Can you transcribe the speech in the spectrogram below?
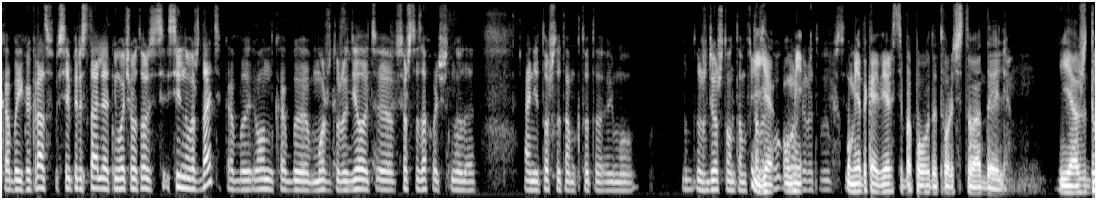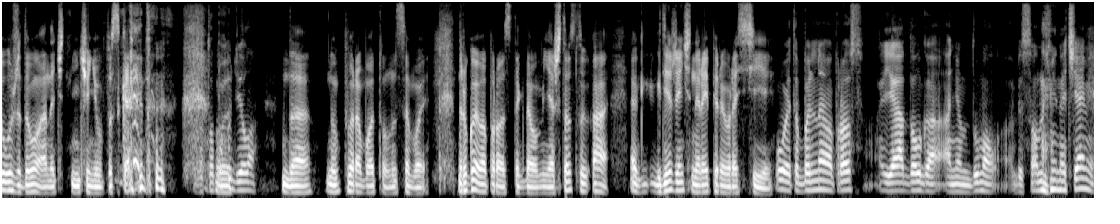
как бы, и как раз все перестали от него чего-то сильного ждать, как бы, он, как бы, может уже делать э, все, что захочет, ну, да. А не то, что там кто-то ему ждет, что он там второй Я, у, меня, выпустит. у меня такая версия по поводу творчества Адель. Я жду, жду, а она что-то ничего не выпускает. Зато похудела. Да, ну, поработал над собой. Другой вопрос тогда у меня. Что... А, где женщины-рэперы в России? О, это больной вопрос. Я долго о нем думал бессонными ночами.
